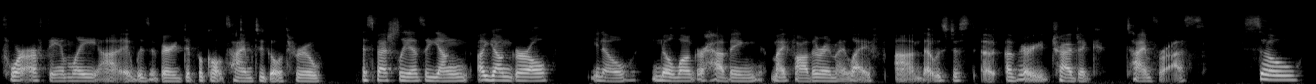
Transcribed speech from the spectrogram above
for our family. Uh, it was a very difficult time to go through, especially as a young a young girl. You know, no longer having my father in my life. Um, that was just a, a very tragic time for us. So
